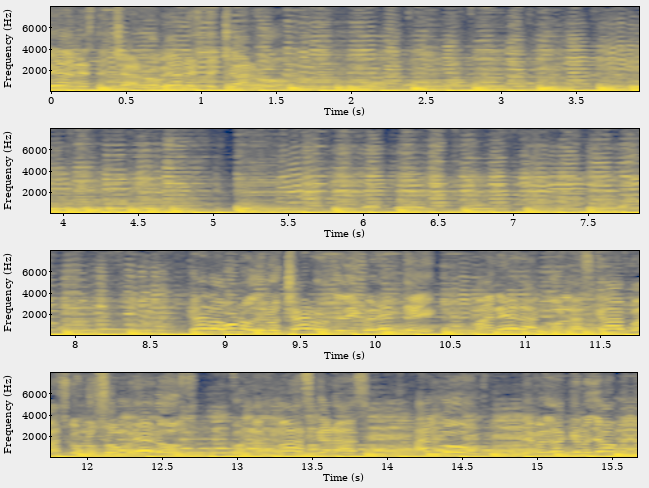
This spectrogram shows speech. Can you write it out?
Vean este charro, vean este charro. Cada uno de los charros de diferente manera, con las capas, con los sombreros, con las máscaras. Algo de verdad que nos llama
